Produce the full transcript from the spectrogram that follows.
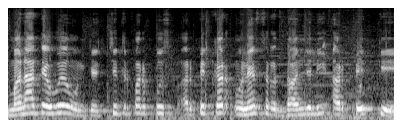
मनाते हुए उनके चित्र पर पुष्प अर्पित कर उन्हें श्रद्धांजलि अर्पित की।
